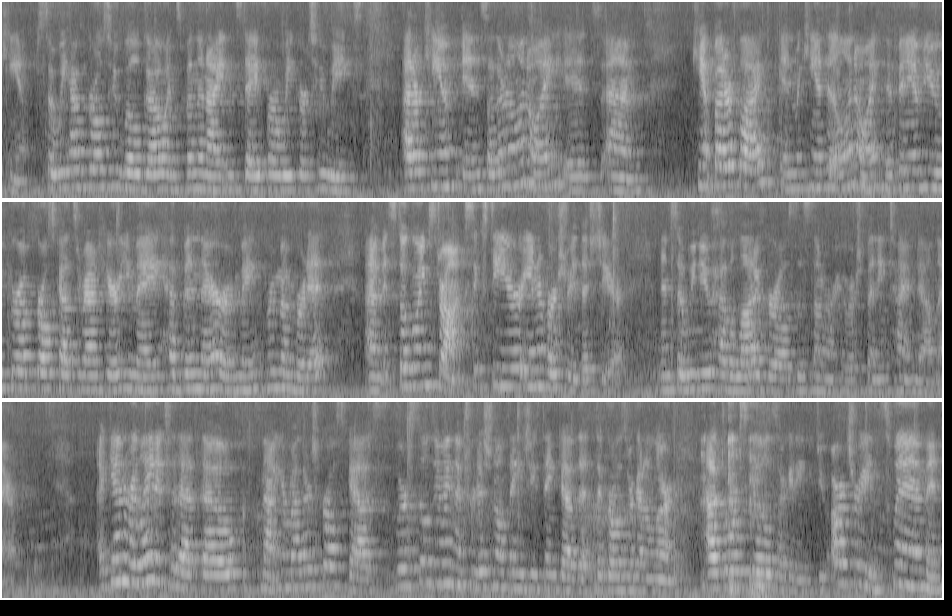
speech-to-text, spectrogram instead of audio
camp. So we have girls who will go and spend the night and stay for a week or two weeks at our camp in Southern Illinois. It's um, Camp Butterfly in Makanda, Illinois. If any of you grew up Girl Scouts around here, you may have been there or may have remembered it. Um, it's still going strong, 60 year anniversary this year. And so we do have a lot of girls this summer who are spending time down there. Again, related to that though, it's not your mother's Girl Scouts. We're still doing the traditional things you think of that the girls are gonna learn. Outdoor skills, are getting to do archery and swim and,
